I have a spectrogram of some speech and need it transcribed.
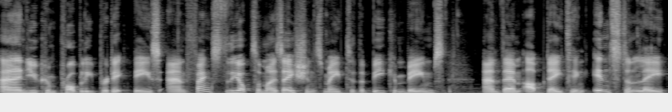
and you can probably predict these. And thanks to the optimizations made to the beacon beams, and them updating instantly,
